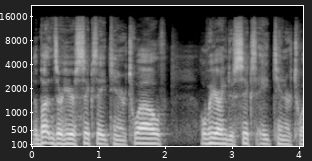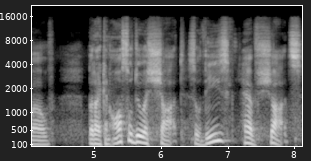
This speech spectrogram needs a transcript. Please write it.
The buttons are here 6, 8, 10, or 12. Over here I can do 6, 8, 10, or 12. But I can also do a shot. So these have shots.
